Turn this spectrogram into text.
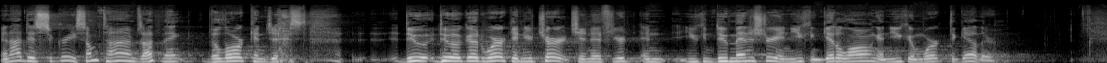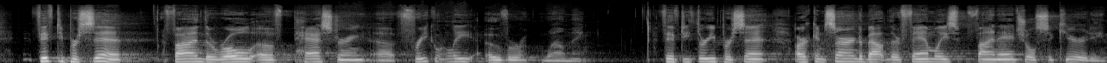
And I disagree. Sometimes I think the Lord can just do do a good work in your church and if you're and you can do ministry and you can get along and you can work together. 50% find the role of pastoring uh, frequently overwhelming. 53% are concerned about their family's financial security.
